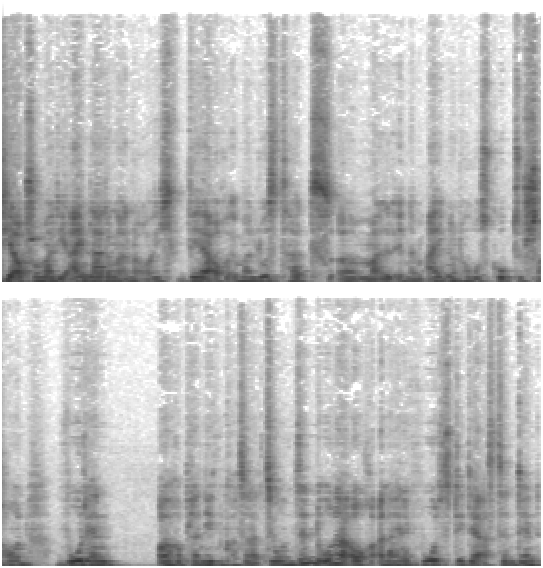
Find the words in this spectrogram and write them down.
hier auch schon mal die Einladung an euch, wer auch immer Lust hat, äh, mal in einem eigenen Horoskop zu schauen, wo denn eure Planetenkonstellationen sind oder auch alleine, wo steht der Aszendent.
